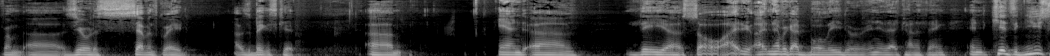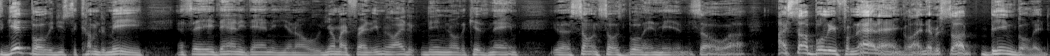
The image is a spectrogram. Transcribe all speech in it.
from uh, zero to seventh grade. I was the biggest kid, um, and uh, the uh, so I I never got bullied or any of that kind of thing. And kids that used to get bullied used to come to me and say, "Hey, Danny, Danny, you know, you're my friend," even though I didn't even know the kid's name. So and so is bullying me, and so uh, I saw bullying from that angle. I never saw being bullied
